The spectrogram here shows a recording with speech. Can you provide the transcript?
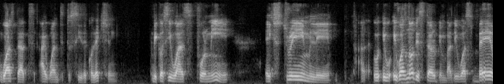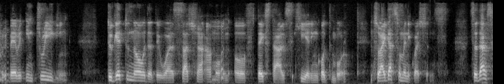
was that I wanted to see the collection. Because it was for me extremely uh, it, it was not disturbing but it was very very intriguing to get to know that there was such an amount of textiles here in Gothenburg. So I got so many questions. So that's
